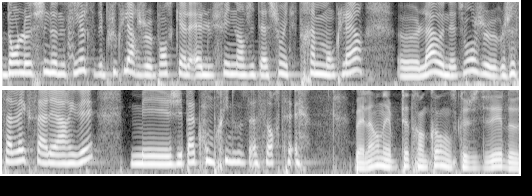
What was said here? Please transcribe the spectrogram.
Dans le film de No Single, c'était plus clair. Je pense qu'elle elle lui fait une invitation extrêmement claire. Euh, là, honnêtement, je, je savais que ça allait arriver, mais j'ai pas compris d'où ça sortait. Ben là, on est peut-être encore dans ce que je disais de,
